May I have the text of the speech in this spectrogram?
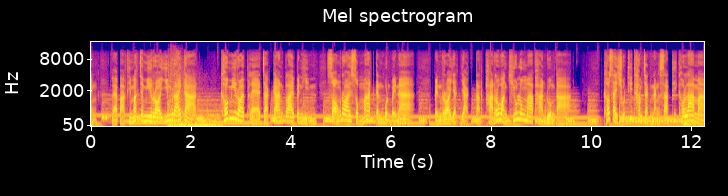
ง และปากที่มักจะมีรอยยิ้มร้ายกาจเขามีรอยแผลจากการกลายเป็นหินสองรอยสมมาตรกันบนใบหน้า เป็นรอยหยักๆตัดผ่านระหว่างคิ้วลงมาผ่านดวงตา เขาใส่ชุดที่ทำจากหนังสัตว์ที่เขาล่ามา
